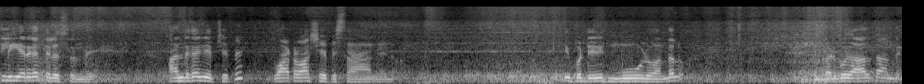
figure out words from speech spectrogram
క్లియర్గా తెలుస్తుంది. అందుకని చెప్పి చెప్పి వాటర్ వాష్ చేపిస్తాను నేను. ఇప్పుడు దీనికి మూడు వందలు. కడుపు కాలుతుంది.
